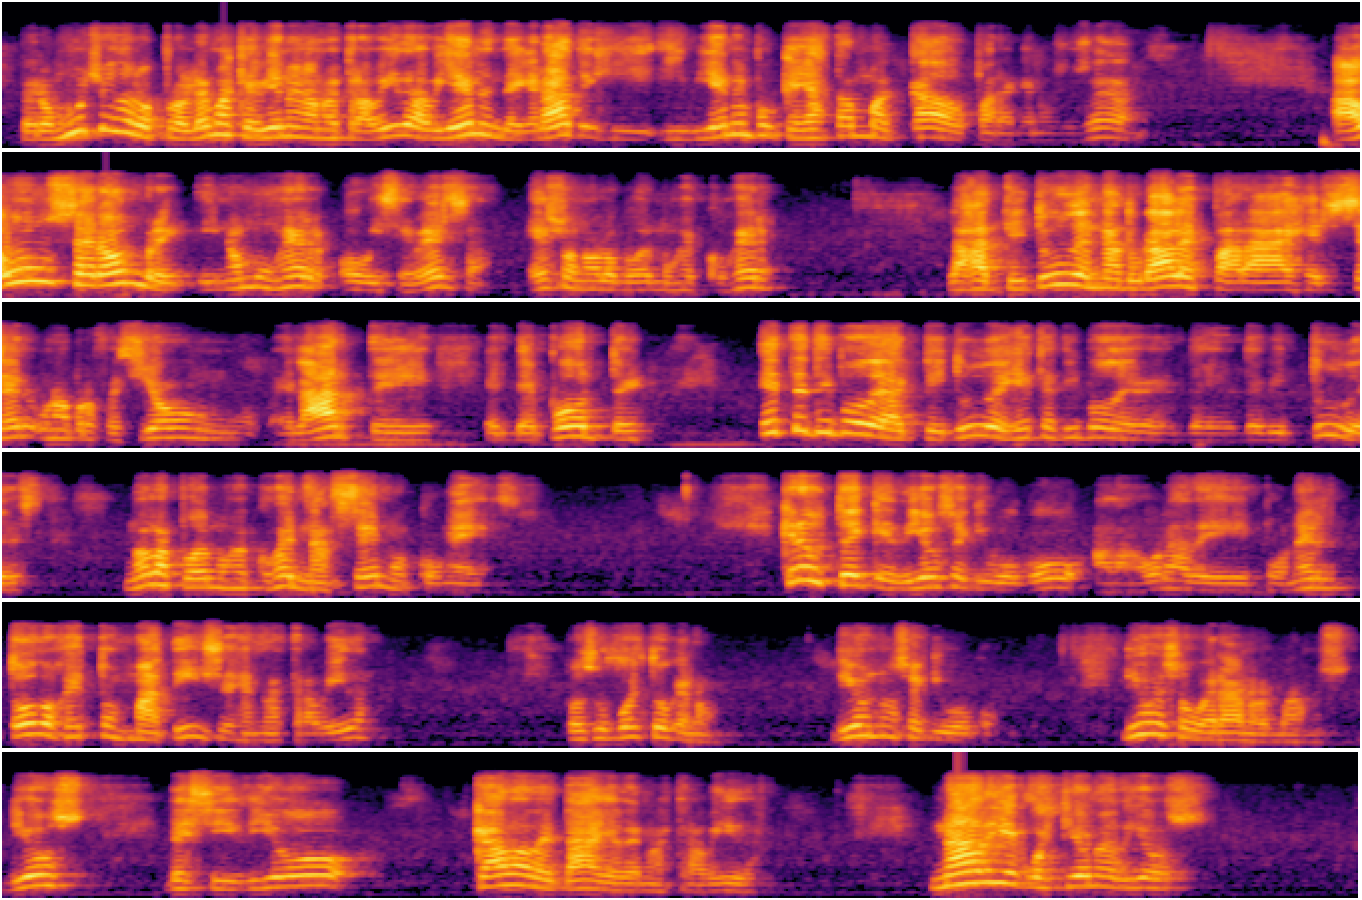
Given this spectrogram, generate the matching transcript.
pero muchos de los problemas que vienen a nuestra vida vienen de gratis y, vienen porque ya están marcados para que nos sucedan. Aún ser hombre y no mujer o viceversa, eso no lo podemos escoger. Las actitudes naturales para ejercer una profesión, el arte, el deporte, este tipo de actitudes y este tipo de, de virtudes no las podemos escoger, nacemos con ellas. ¿Cree usted que Dios se equivocó a la hora de poner todos estos matices en nuestra vida? Por supuesto que no. Dios no se equivocó. Dios es soberano, hermanos. Dios decidió cada detalle de nuestra vida. Nadie cuestiona a Dios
